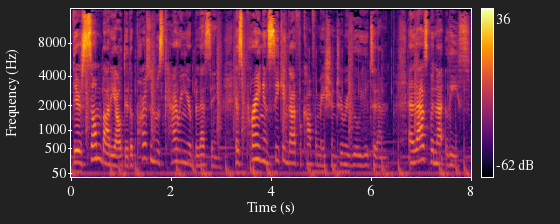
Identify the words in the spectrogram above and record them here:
there's somebody out there, the person who's carrying your blessing is praying and seeking God for confirmation to reveal you to them. And last but not least,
